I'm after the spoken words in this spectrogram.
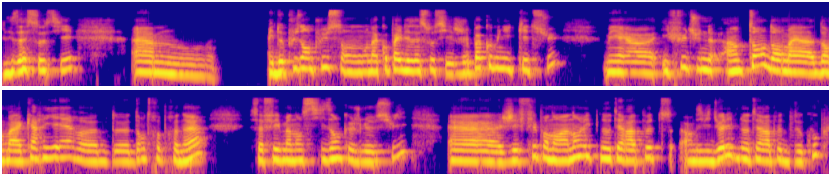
associés. et de plus en plus, on, accompagne les associés. Je n'ai pas communiqué dessus, mais il fut un temps dans ma, dans ma carrière d'entrepreneur ça fait maintenant six ans que je le suis. Euh, j'ai fait pendant un an hypnothérapeute individuel, hypnothérapeute de couple,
